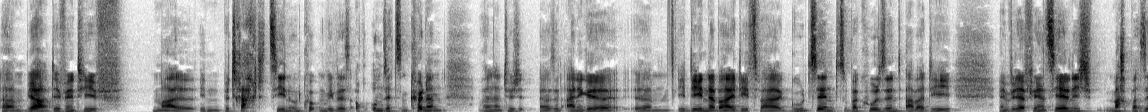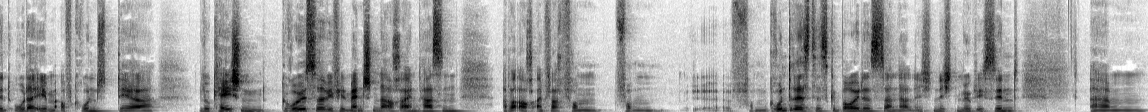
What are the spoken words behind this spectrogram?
ähm, ja definitiv mal in Betracht ziehen und gucken, wie wir es auch umsetzen können. Weil natürlich äh, sind einige ähm, Ideen dabei, die zwar gut sind, super cool sind, aber die entweder finanziell nicht machbar sind oder eben aufgrund der Location-Größe, wie viele Menschen da auch reinpassen, aber auch einfach vom, vom, äh, vom Grundriss des Gebäudes dann halt nicht, nicht möglich sind. Ähm,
